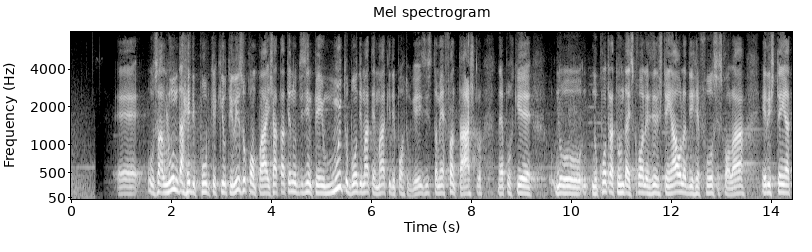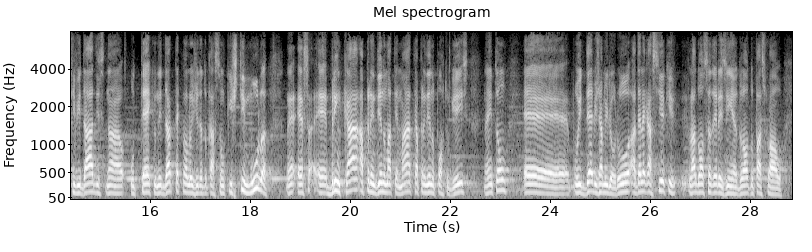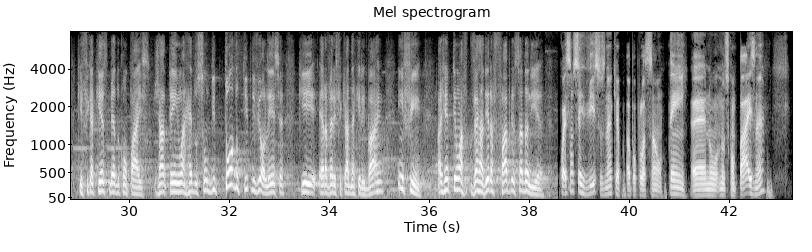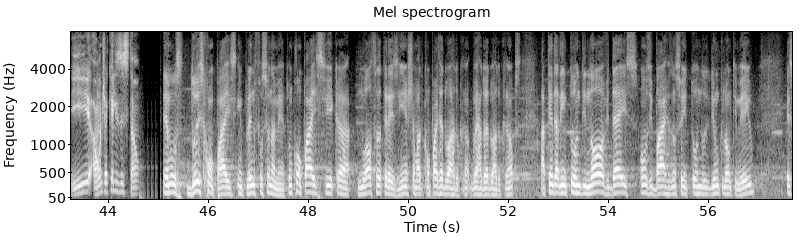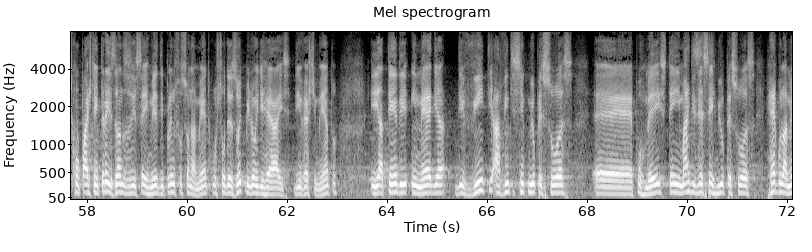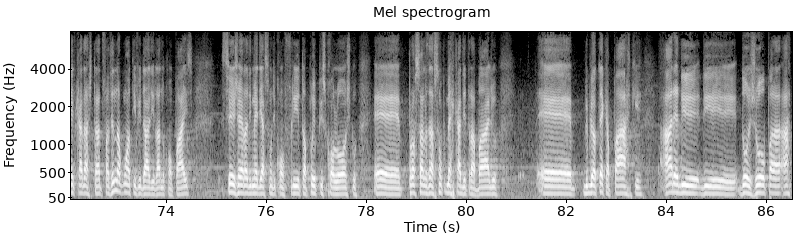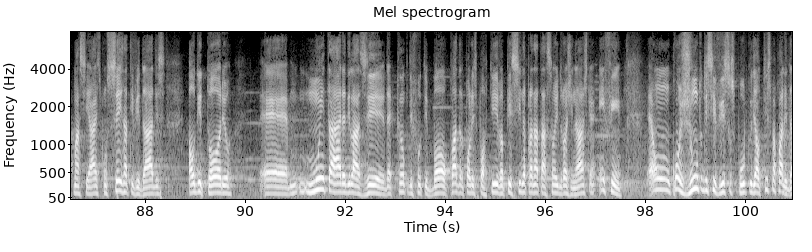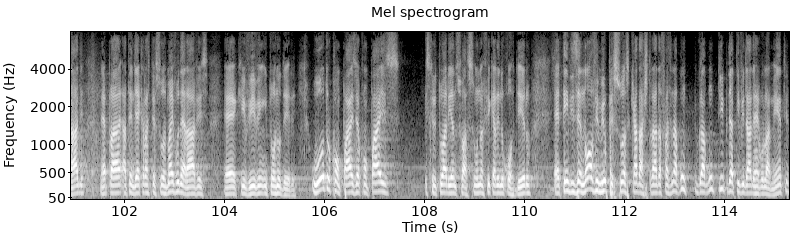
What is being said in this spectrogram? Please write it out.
é, os alunos da rede pública que utilizam o Compaz já está tendo um desempenho muito bom de matemática e de português, isso também é fantástico, né, porque no, no contraturno da escola eles têm aula de reforço escolar, eles têm atividades na UTEC, Unidade de Tecnologia da Educação, que estimula né, essa, é, brincar aprendendo matemática, aprendendo português. Né, então, é, o IDEB já melhorou, a delegacia que, lá do Alto Santa Terezinha, do Alto do Pascoal, que fica a 500 metros do Compaz, já tem uma redução de todo tipo de violência que era verificada naquele bairro. Enfim, a gente tem uma verdadeira fábrica de cidadania. Quais são os serviços né, que a, a população tem é, no, nos compais, né? E onde é que eles estão? Temos dois compais em pleno funcionamento. Um compás fica no Alto Santa Terezinha, chamado Compás Eduardo, Governador Eduardo Campos. Atende ali em torno de 9, 10, 11 bairros no seu entorno de um quilômetro e meio. Esse Compaz tem três anos e seis meses de pleno funcionamento, custou 18 milhões de reais de investimento e atende em média de 20 a 25 mil pessoas é, por mês. Tem mais de 16 mil pessoas regularmente cadastradas, fazendo alguma atividade lá no Compaz, seja ela de mediação de conflito, apoio psicológico, é, para o mercado de trabalho, é, biblioteca parque, área de, de dojo para artes marciais, com seis atividades, auditório, é, muita área de lazer, né, campo de futebol, quadra poliesportiva, piscina para natação e hidroginástica, enfim, é um conjunto de serviços públicos de altíssima qualidade né, para atender aquelas pessoas mais vulneráveis é, que vivem em torno dele. O outro compás é o compás escritor Ariano Suassuna, fica ali no Cordeiro. É, tem 19 mil pessoas cadastradas fazendo algum, algum tipo de atividade regularmente.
